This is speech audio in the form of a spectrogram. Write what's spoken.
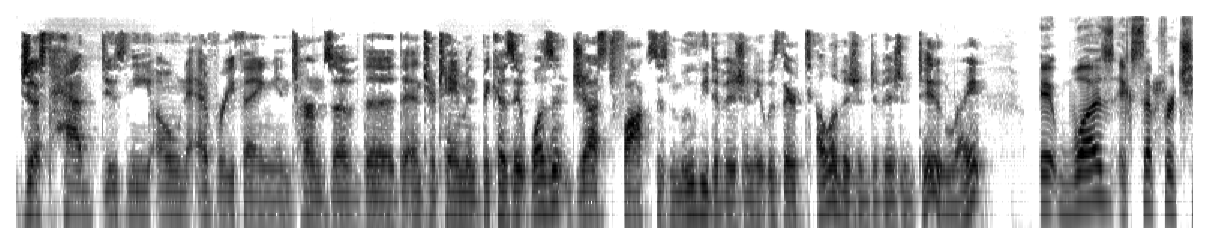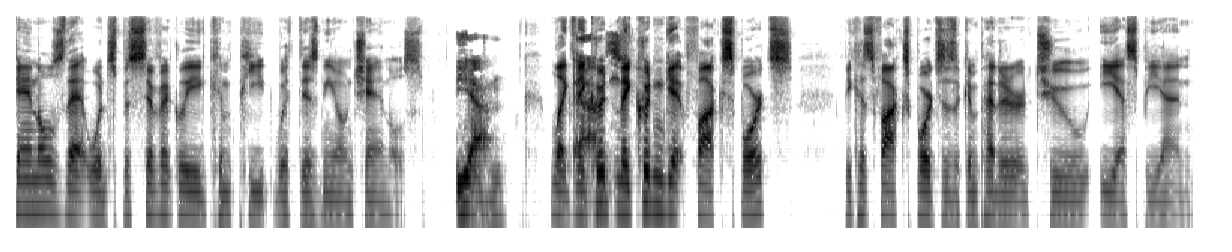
just have Disney own everything in terms of the the entertainment because it wasn't just Fox's movie division, it was their television division too, right? It was, except for channels that would specifically compete with Disney-owned channels. Yeah. Like they Yes. couldn't they couldn't get Fox Sports because Fox Sports is a competitor to ESPN.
